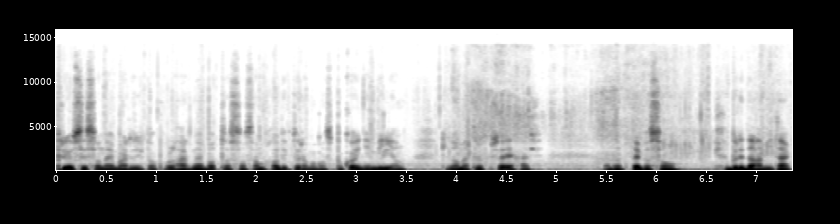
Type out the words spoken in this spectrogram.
Priusy są najbardziej popularne, bo to są samochody, które mogą spokojnie milion kilometrów przejechać, a do tego są hybrydami, tak?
